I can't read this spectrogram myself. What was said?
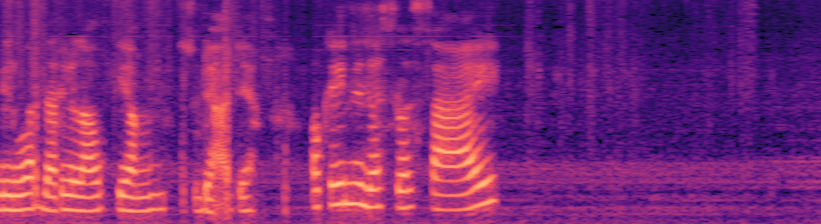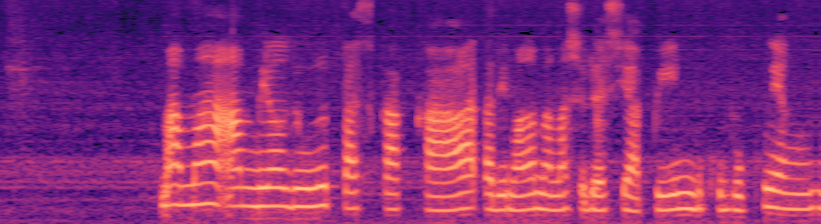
di luar dari lauk yang sudah ada. Oke ini udah selesai. Mama ambil dulu tas kakak. Tadi malam mama sudah siapin buku-buku yang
